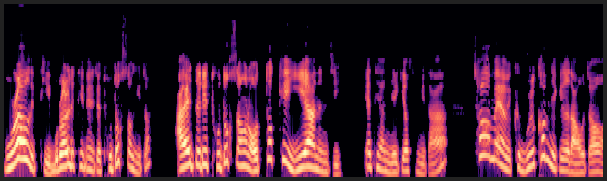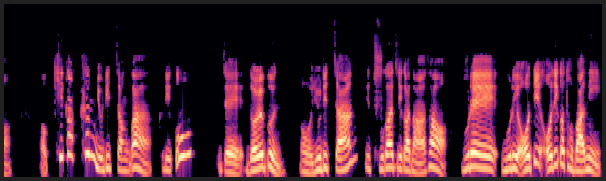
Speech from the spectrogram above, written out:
morality morality는 이제 도덕성이죠. 아이들이 도덕성을 어떻게 이해하는지에 대한 얘기였습니다. 처음에 그 물컵 얘기가 나오죠. 어, 키가 큰 유리잔과 그리고 이제 넓은 어, 유리잔 이 두 가지가 나와서 물에 물이 어디 어디가 더 많이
